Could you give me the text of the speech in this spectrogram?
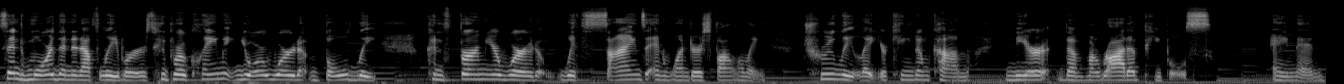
Send more than enough laborers who proclaim your word boldly. Confirm your word with signs and wonders following. Truly let your kingdom come near the Maratha peoples. Amen.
